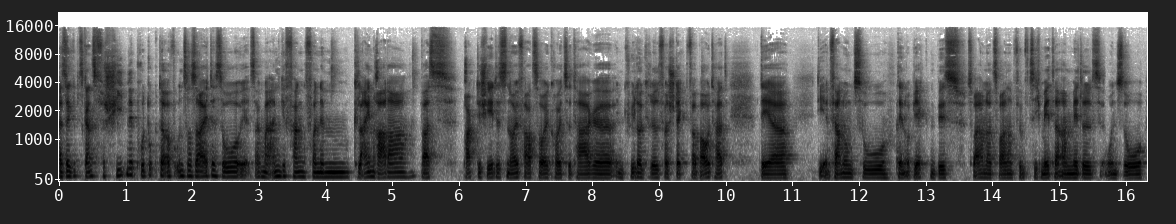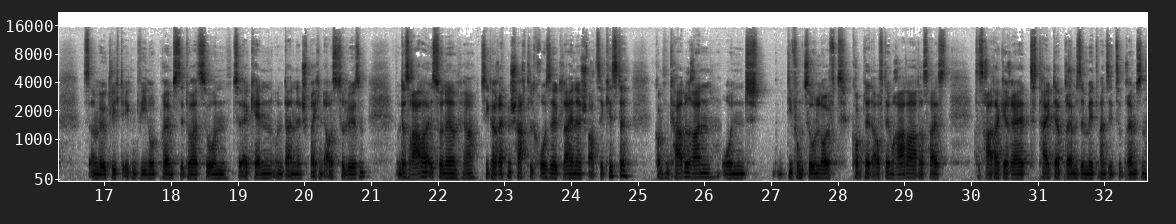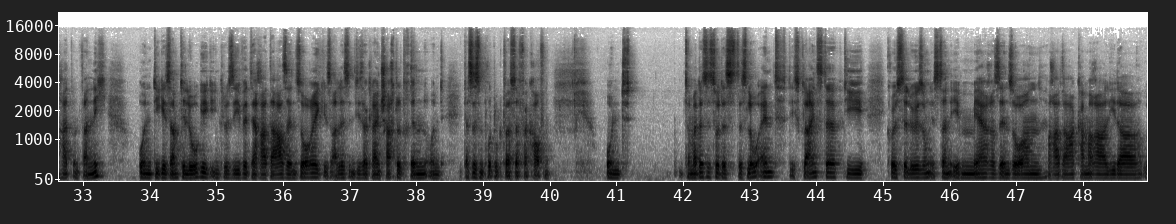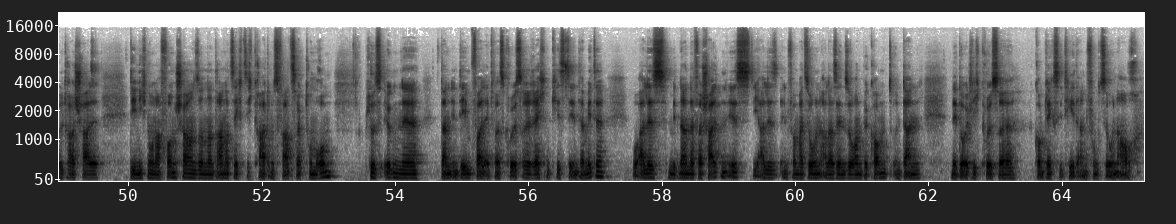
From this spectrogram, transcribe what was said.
Also da gibt es ganz verschiedene Produkte auf unserer Seite, so jetzt sagen wir angefangen von einem kleinen Radar, was praktisch jedes Neufahrzeug heutzutage im Kühlergrill versteckt verbaut hat, der die Entfernung zu den Objekten bis 200, 250 Meter ermittelt und so es ermöglicht, irgendwie Notbremssituationen zu erkennen und dann entsprechend auszulösen. Und das Radar ist so eine ja, Zigarettenschachtel, große kleine schwarze Kiste, kommt ein Kabel ran und die Funktion läuft komplett auf dem Radar. Das heißt, das Radargerät teilt der Bremse mit, wann sie zu bremsen hat und wann nicht. Und die gesamte Logik inklusive der Radarsensorik ist alles in dieser kleinen Schachtel drin und das ist ein Produkt, was wir verkaufen. Und sag mal, das ist so das, das Low-End, das kleinste. Die größte Lösung ist dann eben mehrere Sensoren, Radar, Kamera, LIDAR, Ultraschall, die nicht nur nach vorn schauen, sondern 360 Grad ums Fahrzeug drumherum, plus irgendeine dann in dem Fall etwas größere Rechenkiste in der Mitte, wo alles miteinander verschalten ist, die alle Informationen aller Sensoren bekommt und dann eine deutlich größere Komplexität an Funktionen auch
